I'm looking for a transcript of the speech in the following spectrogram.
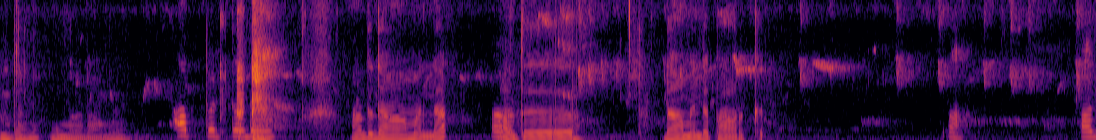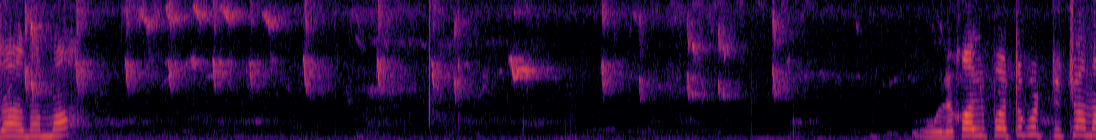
എന്താണ് പൂമല ഡാം അപ്പത്തത് അത് ഡാമല്ല. അത് ഡാമിന്റെ പാർക്ക്. ആ. അതാണമ്മ ഒരു കളിപ്പാട്ട പൊട്ടിച്ചു അമ്മ.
